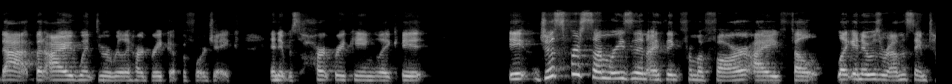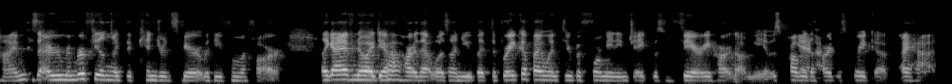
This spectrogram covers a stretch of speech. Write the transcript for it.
that, but I went through a really hard breakup before Jake, and it was heartbreaking. Like it, it just for some reason i think from afar i felt like and it was around the same time because i remember feeling like the kindred spirit with you from afar. Like i have no idea how hard that was on you but the breakup i went through before meeting jake was very hard on me. It was probably yeah. the hardest breakup i had.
